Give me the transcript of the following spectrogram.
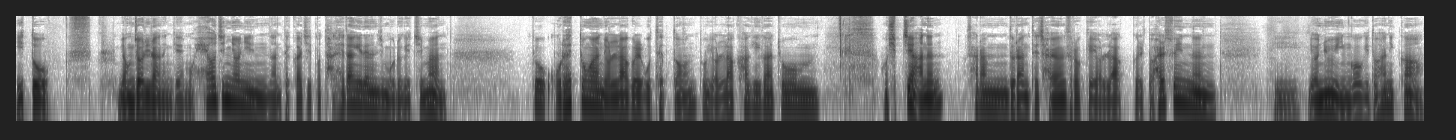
이또 그 명절이라는 게 뭐 헤어진 연인한테까지 뭐 다 해당이 되는지 모르겠지만 또 오랫동안 연락을 못했던 또 연락하기가 좀 어, 쉽지 않은 사람들한테 자연스럽게 연락을 또 할 수 있는 이 연휴인 거기도 하니까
